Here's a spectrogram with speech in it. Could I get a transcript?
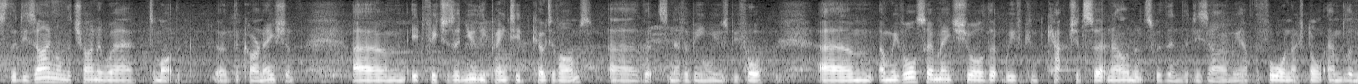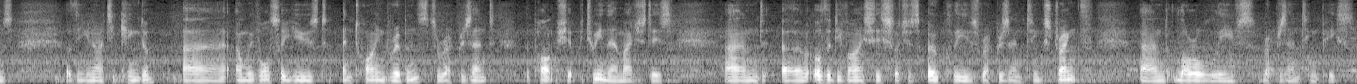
reflects the design on the china ware to mark the, uh, the coronation. Um, it features a newly painted coat of arms uh, that's never been used before. Um, and we've also made sure that we've captured certain elements within the design. We have the four national emblems of the United Kingdom, uh, and we've also used entwined ribbons to represent the partnership between their majesties and uh, other devices such as oak leaves representing strength and laurel leaves representing peace.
